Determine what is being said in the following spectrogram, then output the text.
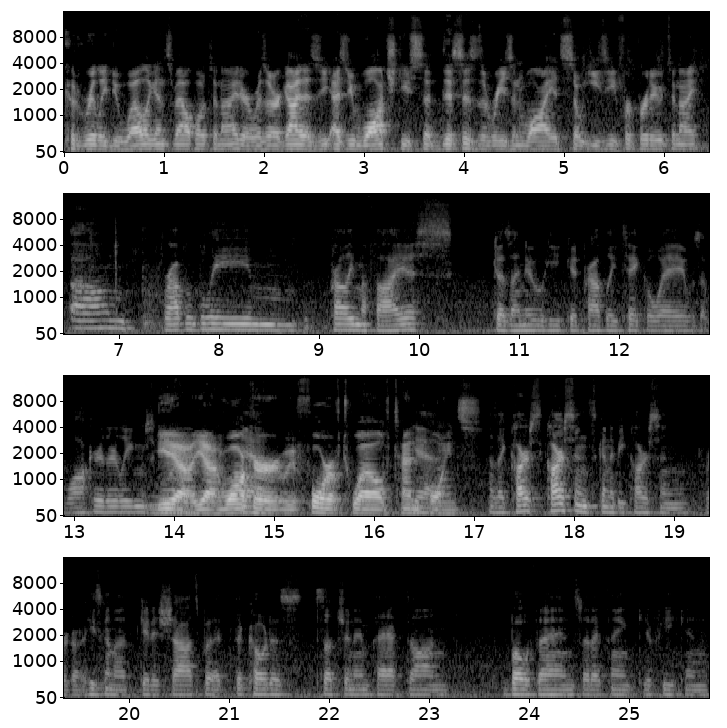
could really do well against Valpo tonight, or was there a guy that, as you, as you watched, you said this is the reason why it's so easy for Purdue tonight? Um, probably, mm, probably Mathias, because I knew he could probably take away. Was it Walker their leading scorer? Yeah, yeah. And Walker, with four of 12, 10 Yeah. points. I was like, Carsen, Carsen's going to be Carsen. Regard, he's going to get his shots, but Dakota's such an impact on both ends that I think if he can,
